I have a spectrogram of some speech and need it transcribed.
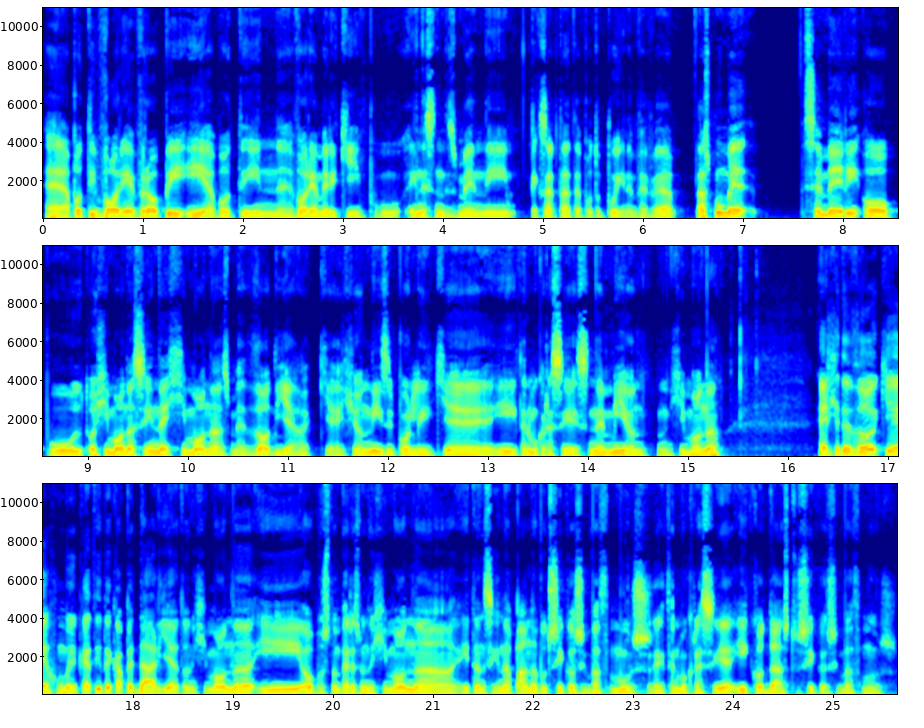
ε, από τη Βόρεια Ευρώπη ή από την Βόρεια Αμερική, που είναι συνδεσμένη, εξαρτάται από το που είναι βέβαια. Ας πούμε σε μέρη όπου ο χειμώνας είναι χειμώνας με δόντια και χιονίζει πολύ και οι θερμοκρασίες είναι μείον τον χειμώνα. Έρχεται εδώ και έχουμε κάτι δεκαπεντάρια τον χειμώνα ή όπως τον περασμένο χειμώνα ήταν συχνά πάνω από τους 20 βαθμούς η θερμοκρασία ή κοντά στους 20 βαθμούς.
